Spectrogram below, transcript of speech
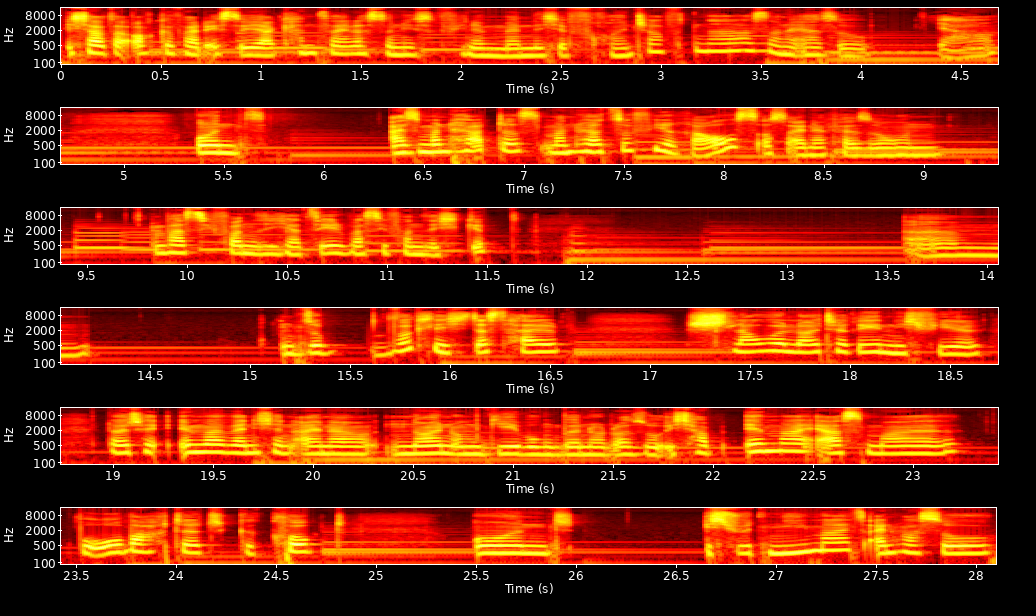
ich hatte auch gefragt, ich so, ja, kann es sein, dass du nicht so viele männliche Freundschaften hast? Und er so, ja. Und also man hört das, man hört so viel raus aus einer Person. was sie von sich erzählt, was sie von sich gibt. Ähm, und so wirklich, deshalb, schlaue Leute reden nicht viel. Leute, immer wenn ich in einer neuen Umgebung bin oder so, ich habe immer erstmal beobachtet, geguckt und ich würde niemals einfach so,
